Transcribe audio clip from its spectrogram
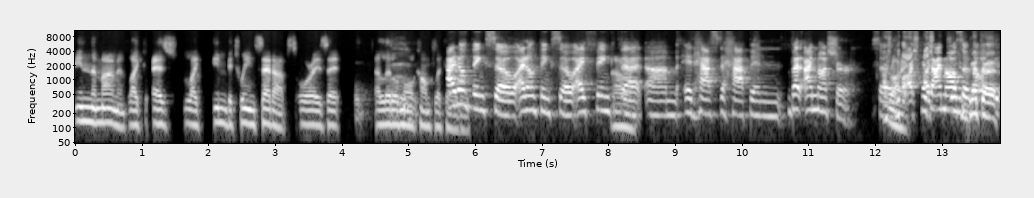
in the moment, like as like in between setups, or is it a little more complicated? I don't think so. I don't think so. I think All that um, it has to happen, but I'm not sure. So I- Right. I- I because I'm also you not better-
